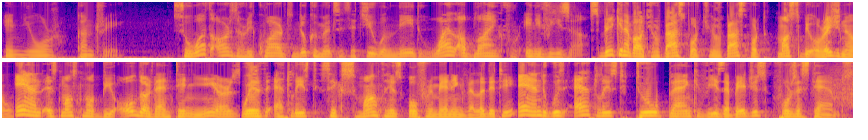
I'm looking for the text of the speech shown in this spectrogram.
in your country so what are the required documents that you will need while applying for any visa? Speaking about your passport, your passport must be original and it must not be older than 10 years with at least 6 months of remaining validity and with at least 2 blank visa pages for the stamps.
